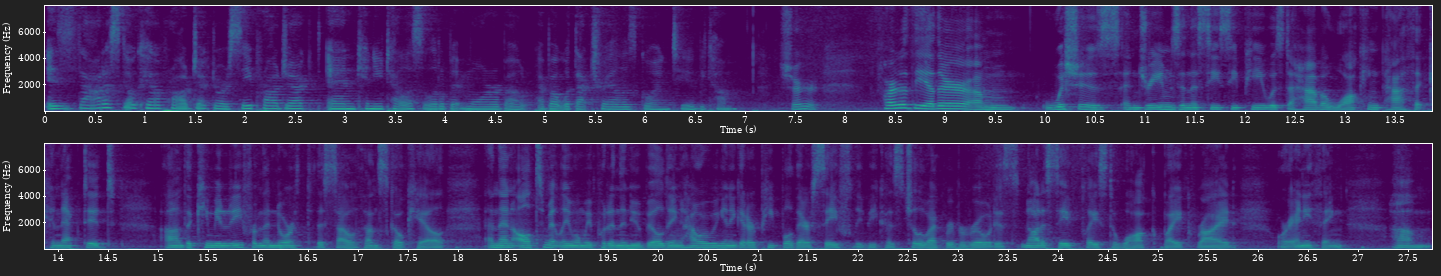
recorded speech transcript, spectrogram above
Is that a Skowkale project or a SAY project? And can you tell us a little bit more about, about what that trail is going to become? Sure. Part of the other um, wishes and dreams in the CCP was to have a walking path that connected uh, the community from the north to the south on Skowkale. And then ultimately, when we put in the new building, how are we going to get our people there safely? Because Chilliwack River Road is not a safe place to walk, bike, ride, or anything. Um,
